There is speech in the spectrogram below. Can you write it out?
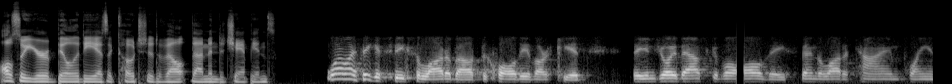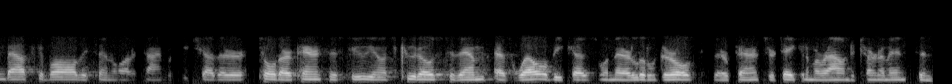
also your ability as a coach to develop them into champions? Well, I think it speaks a lot about the quality of our kids. They enjoy basketball. They spend a lot of time playing basketball. They spend a lot of time with each other. Told our parents this too. You know, it's kudos to them as well because when they're little girls, their parents are taking them around to tournaments and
